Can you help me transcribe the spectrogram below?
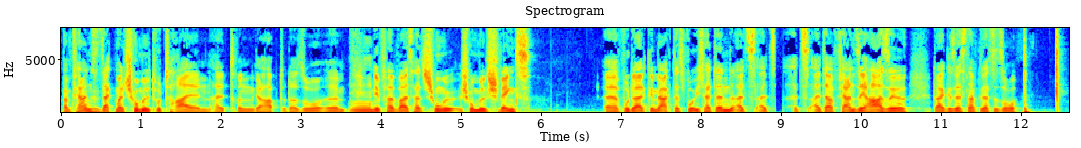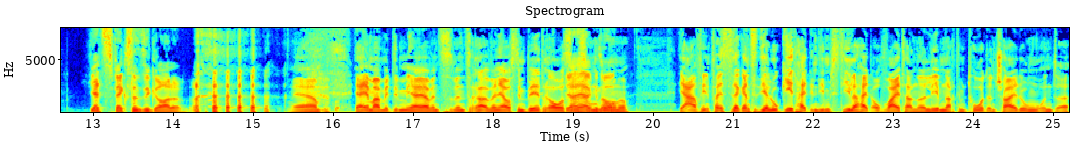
beim Fernsehen sagt man Schummeltotalen halt drin gehabt oder so. Ähm, mhm. In dem Fall war es halt Schummel, Schummelschwenks, äh, wo du halt gemerkt hast, wo ich halt dann als, als, als alter Fernsehhase da gesessen habe, gesagt so, jetzt wechseln sie gerade. ja, ja, immer mit dem, ja, ja, wenn's, wenn's, wenn er aus dem Bild raus ja, ist ja, und genau. so, ne? ja, auf jeden Fall ist dieser ganze Dialog geht halt in dem Stile halt auch weiter. Ne? Leben nach dem Tod, Entscheidungen und äh,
